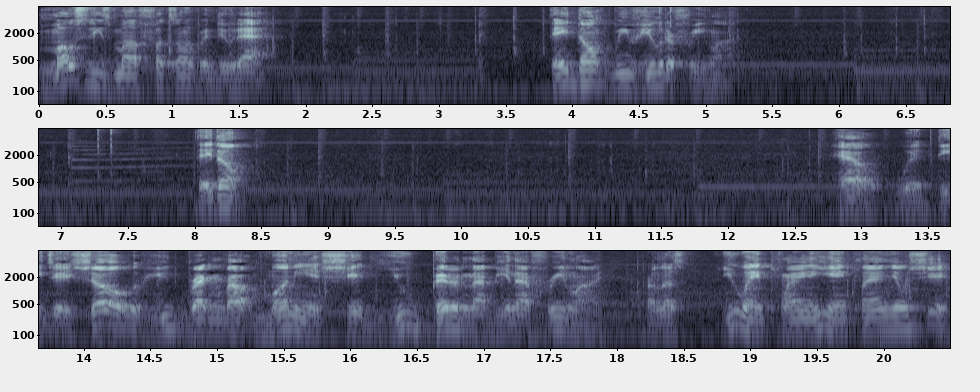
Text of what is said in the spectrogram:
Most of these motherfuckers don't even do that. They don't review the free line. They don't. Hell, with DJ Show, if you bragging about money and shit, you better not be in that free line. Unless you ain't playing, he ain't playing your shit.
